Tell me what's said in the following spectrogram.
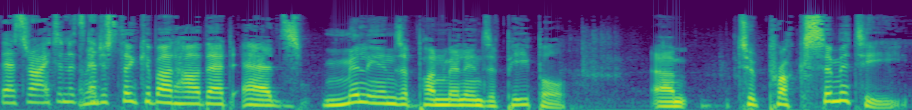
That's right. And it's, I mean, just think about how that adds millions upon millions of people um, to proximity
